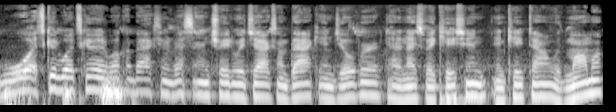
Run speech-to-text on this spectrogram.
What's good? What's good? Welcome back to Invest and Trade with Jaxx. I'm back in Joburg. Had a nice vacation in Cape Town with Mama.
